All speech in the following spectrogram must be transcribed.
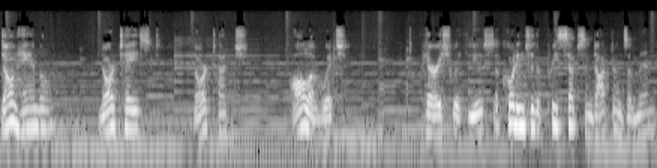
Don't handle, nor taste, nor touch, all of which perish with use, according to the precepts and doctrines of men.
